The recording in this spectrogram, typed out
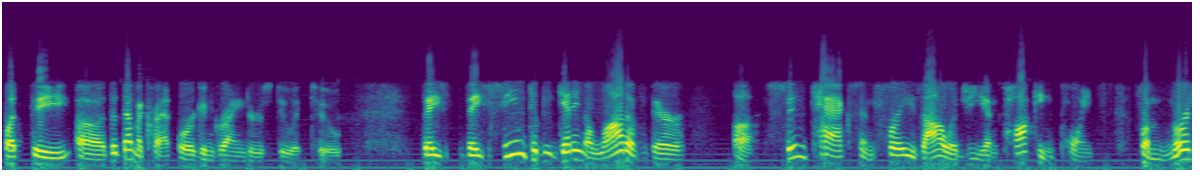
but the uh, the Democrat organ grinders do it too, they they seem to be getting a lot of their uh, syntax and phraseology and talking points from North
